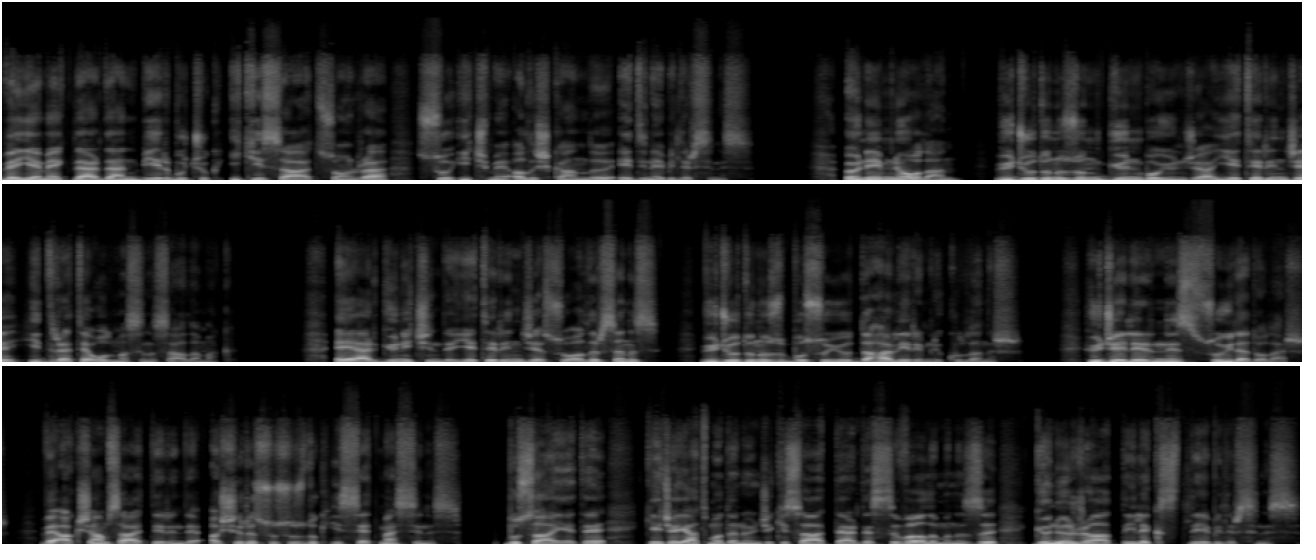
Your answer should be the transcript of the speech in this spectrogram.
ve yemeklerden bir buçuk iki saat sonra su içme alışkanlığı edinebilirsiniz. Önemli olan vücudunuzun gün boyunca yeterince hidrate olmasını sağlamak. Eğer gün içinde yeterince su alırsanız, vücudunuz bu suyu daha verimli kullanır. Hücreleriniz suyla dolar ve akşam saatlerinde aşırı susuzluk hissetmezsiniz. Bu sayede gece yatmadan önceki saatlerde sıvı alımınızı gönül rahatlığıyla kısıtlayabilirsiniz.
